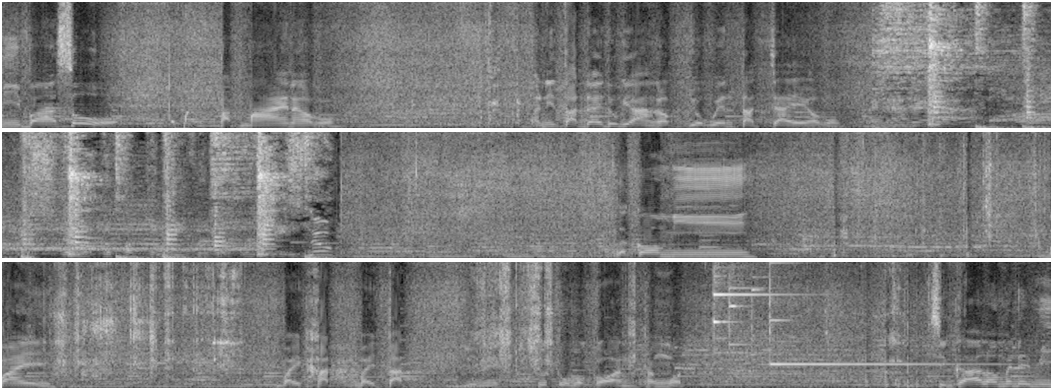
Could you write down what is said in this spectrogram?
มีบาโซ่ตัดไม้นะครับผม อันนี้ตัดได้ทุกอย่างครับ ยกเว้นตัดใจครับผม แล้วก็มี ใบ ใบขัดใบตัดอยู่ในชุดอุปกรณ์ทั้งหมด สินค้าเราไม่ได้มี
